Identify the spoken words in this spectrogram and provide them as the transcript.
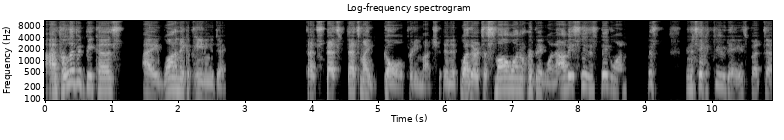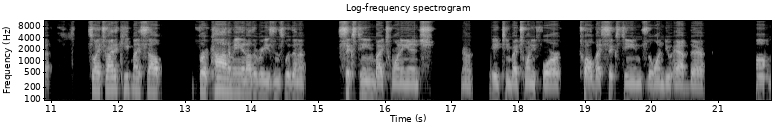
I'm prolific because I want to make a painting a day. That's that's that's my goal pretty much, and it, whether it's a small one or a big one. Obviously, this big one is going to take a few days, but uh, so I try to keep myself for economy and other reasons within a 16 by 20 inch, you know, 18 by 24, 12 by 16 is the one you have there. Um,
